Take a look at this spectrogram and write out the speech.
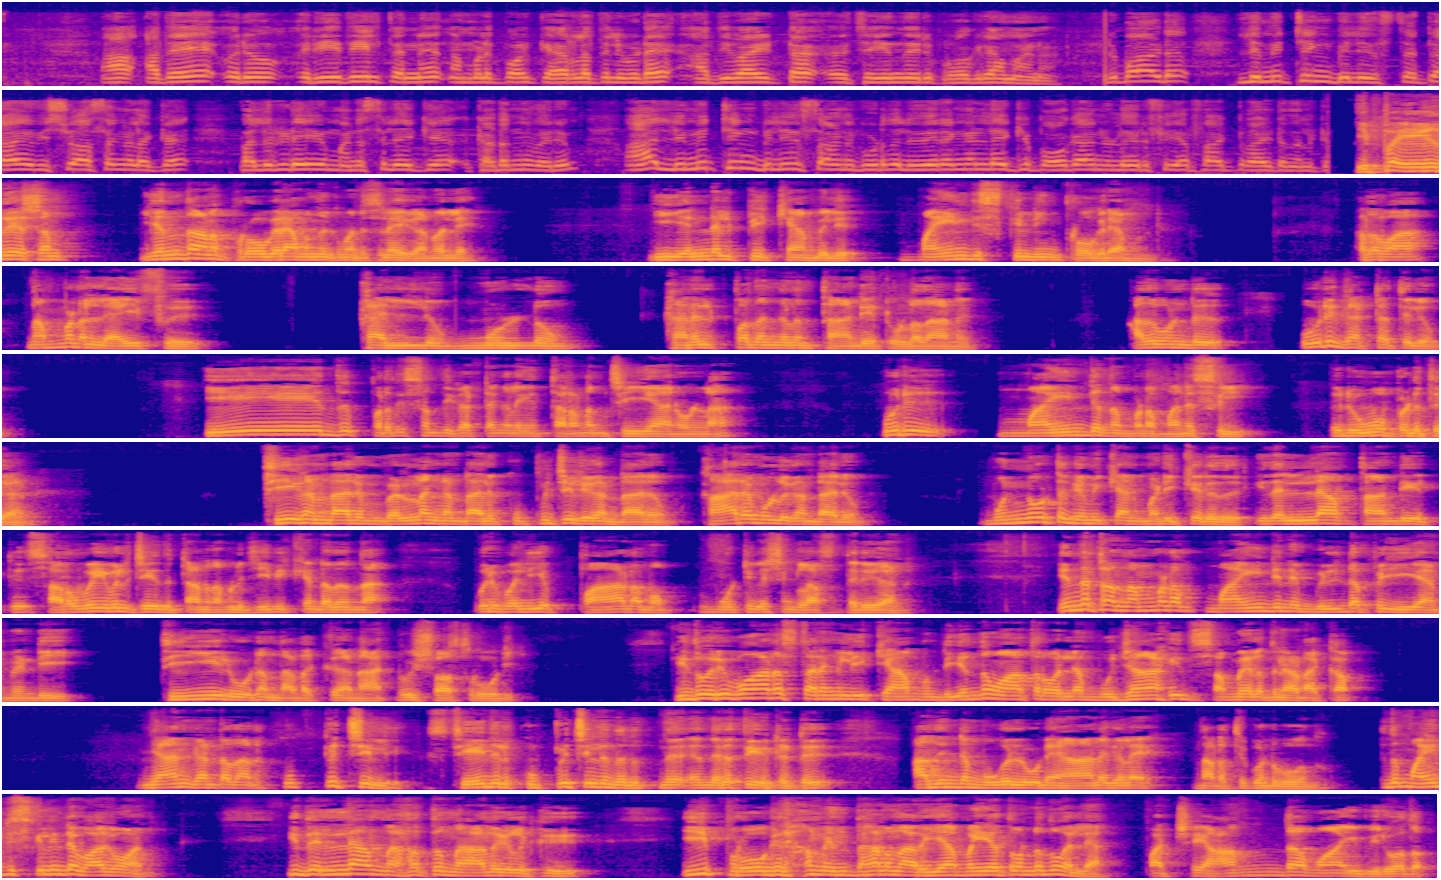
അതേ ഒരു രീതിയിൽ തന്നെ നമ്മളിപ്പോൾ കേരളത്തിൽ ഇവിടെ അതിവായിട്ട് ചെയ്യുന്ന ഒരു പ്രോഗ്രാമാണ്. ഒരുപാട് ലിമിറ്റിംഗ് ബിലീഫ്സ് തെറ്റായ വിശ്വാസങ്ങളൊക്കെ പലരുടെയും മനസ്സിലേക്ക് കടന്നു വരും. ആ ലിമിറ്റിംഗ് ബിലീഫ്സ് ആണ് കൂടുതൽ ഉയരങ്ങളിലേക്ക് പോകാനുള്ള ഒരു ഫിയർ ഫാക്ടർ ആയിട്ട് നിൽക്കുന്നത്. ഇപ്പൊ ഏകദേശം എന്താണ് പ്രോഗ്രാം എന്ന് നിങ്ങൾക്ക് മനസ്സിലായി കാണും അല്ലേ? ഈ എൻ എൽ പി ക്യാമ്പിൽ മൈൻഡ് സ്കില്ലിംഗ് പ്രോഗ്രാം ഉണ്ട്. അഥവാ നമ്മുടെ ലൈഫ് കല്ലും മുള്ളും കനൽപ്പദങ്ങളും താണ്ടിയിട്ടുള്ളതാണ്. അതുകൊണ്ട് ഒരു ഘട്ടത്തിലും ഏത് പ്രതിസന്ധി ഘട്ടങ്ങളെയും തരണം ചെയ്യാനുള്ള ഒരു മൈൻഡ് നമ്മുടെ മനസ്സിൽ രൂപപ്പെടുത്തുകയാണ്. തീ കണ്ടാലും വെള്ളം കണ്ടാലും കുപ്പിച്ചിൽ കണ്ടാലും കാരമുള്ളു കണ്ടാലും മുന്നോട്ട് ഗമിക്കാൻ മടിക്കരുത്. ഇതെല്ലാം താണ്ടിയിട്ട് സർവൈവൽ ചെയ്തിട്ടാണ് നമ്മൾ ജീവിക്കേണ്ടതെന്ന ഒരു വലിയ പാഠമം മോട്ടിവേഷൻ ക്ലാസ് തരികയാണ്. എന്നിട്ട് നമ്മുടെ മൈൻഡിനെ ബിൽഡപ്പ് ചെയ്യാൻ വേണ്ടി തീയിലൂടെ നടക്കുകയാണ് ആത്മവിശ്വാസത്തോടി ഇത് ഒരുപാട് സ്ഥലങ്ങളിൽ ഈ ക്യാമ്പുണ്ട് എന്ന് മാത്രമല്ല മുജാഹിദ് സമ്മേളനത്തിലടക്കം ഞാൻ കണ്ടതാണ് കുപ്പിച്ചില്ല് സ്റ്റേജിൽ കുപ്പിച്ചില്ല് നിർത്തി നിരത്തിയിട്ടിട്ട് അതിന്റെ മുകളിലൂടെ ആളുകളെ നടത്തിക്കൊണ്ടു പോകുന്നു. ഇത് മൈൻഡ് സ്കില്ലിന്റെ ഭാഗമാണ്. ഇതെല്ലാം നടത്തുന്ന ആളുകൾക്ക് ഈ പ്രോഗ്രാം എന്താണെന്ന് അറിയാൻ വയ്യാത്തോണ്ടൊന്നുമല്ല പക്ഷേ അന്ധമായ വിരോധം.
